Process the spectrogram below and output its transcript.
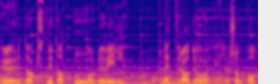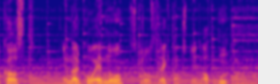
Hør Dagsnytt 18 når du vil, på nettradio eller som podkast. nrk.no – dagsnytt 18.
